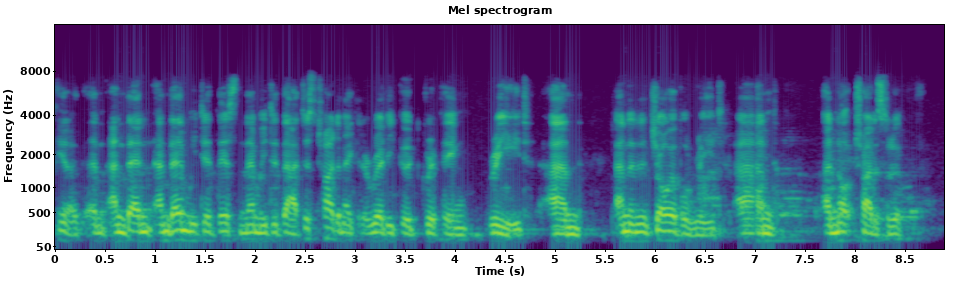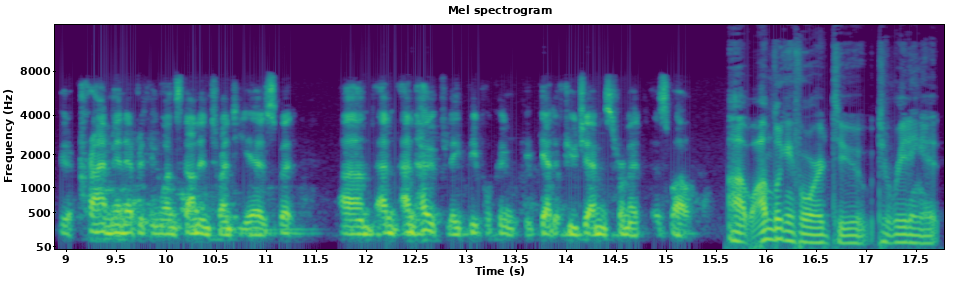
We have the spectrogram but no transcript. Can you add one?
you know, and, and then, and then we did this and then we did that. Just try to make it a really good gripping read. And, and an enjoyable read, and and not try to sort of you know, cram in everything one's done in 20 years, but um, and and hopefully people can get a few gems from it as well. Uh, well I'm looking forward to to reading it.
